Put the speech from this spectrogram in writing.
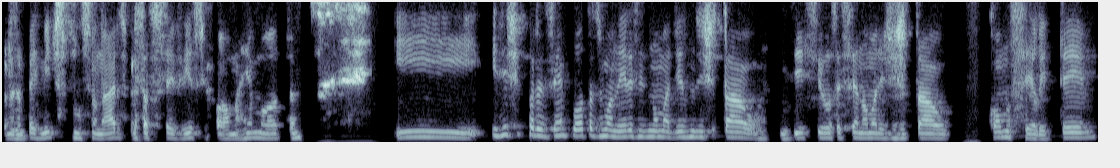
por exemplo, permite os funcionários prestar serviço de forma remota. E existe, por exemplo, outras maneiras de nomadismo digital. Existe você ser nômade digital como CLT,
